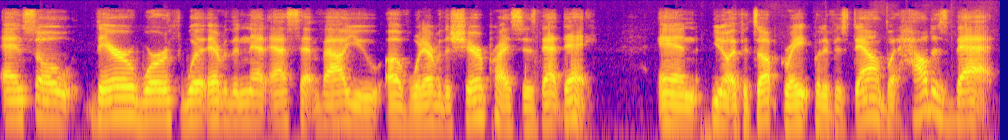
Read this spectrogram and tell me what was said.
And so they're worth whatever the net asset value of whatever the share price is that day. And you know, if it's up, great. But if it's down, but how does that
